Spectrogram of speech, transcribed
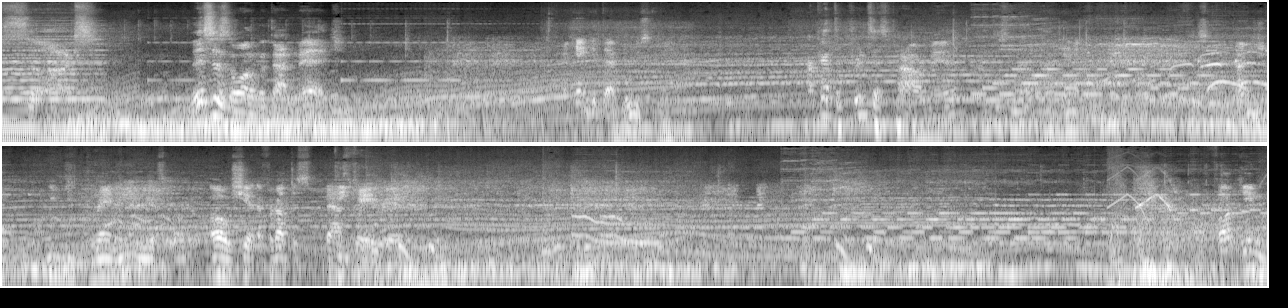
Sucks. This is the one without an edge. I that boost. I got the princess power, man. I just know. Damn it. I'm, you just ran into me. it's- Oh shit, I forgot this fast DK red. Fucking.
